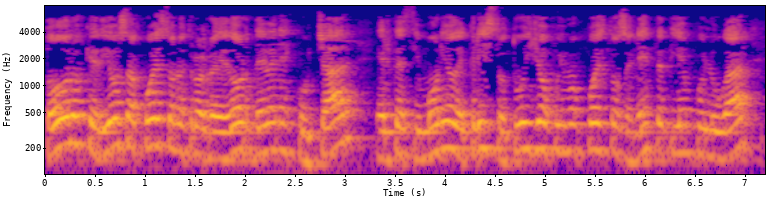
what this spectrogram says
Todos los que Dios ha puesto a nuestro alrededor deben escuchar el testimonio de Cristo. Tú y yo fuimos puestos en este tiempo y lugar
